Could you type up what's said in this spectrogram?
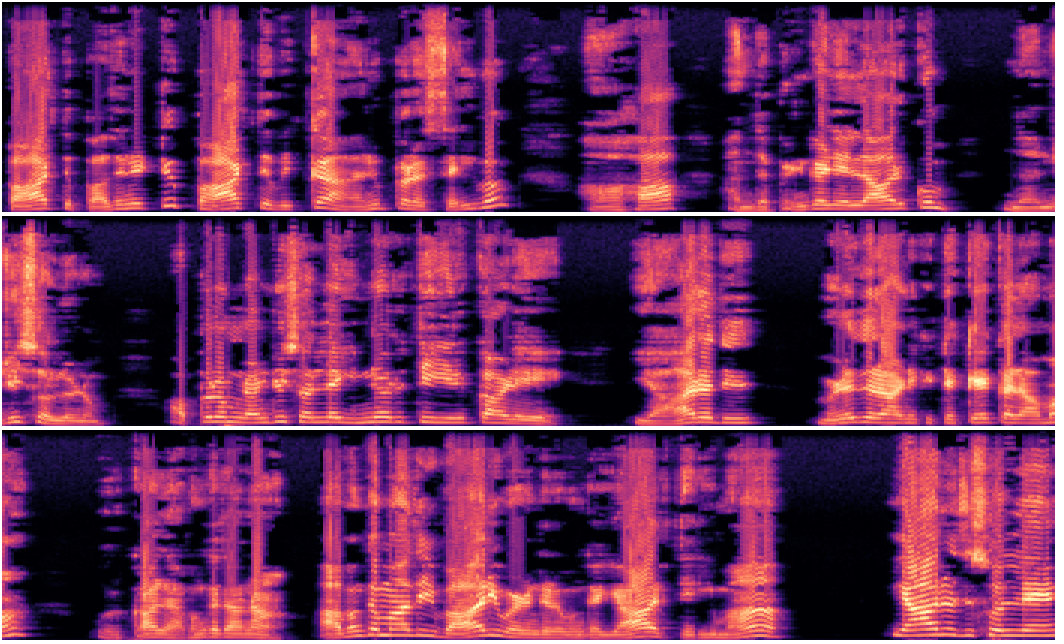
பார்த்து பதினெட்டு பார்த்து விற்க அனுப்புற செல்வம். ஆஹா அந்த பெண்கள் எல்லாருக்கும் நன்றி சொல்லணும். அப்புறம் நன்றி சொல்ல இன்னொருத்தி இருக்காளே. யாரது? மிளகு ராணி கிட்ட கேட்கலாமா? ஒரு கால் அவங்க தானா அவங்க மாதிரி வாரி வழங்குறவங்க யார் தெரியுமா? யார் அது சொல்ல?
